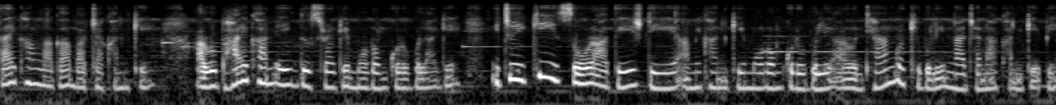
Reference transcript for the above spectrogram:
তাই খান লগা বাচ্চা খানকে। আৰু ভাই খান এক দুচৰাকে মৰম কৰিব লাগে। ইটো একেই ঈশ্বৰ আদেশ দিয়ে আমি খানকে মৰম কৰিবলৈ আৰু ধ্যান ৰাখিবলৈ নাজানা খানকে বি।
